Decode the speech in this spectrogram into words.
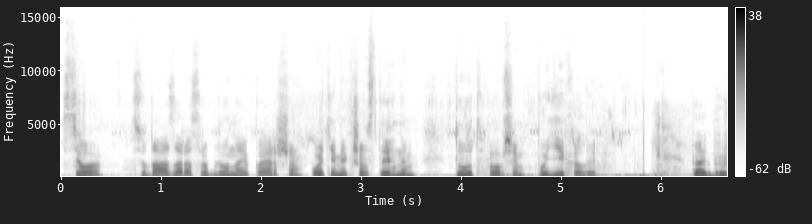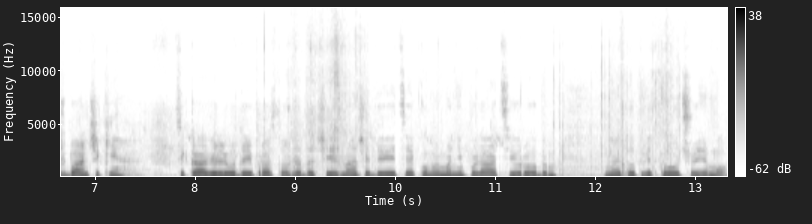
Все, сюди зараз роблю найперше, потім, якщо встигнемо, тут, в общем, поїхали. Так, дружбанчики, цікаві люди і просто глядачі. Значить, дивіться, яку ми маніпуляцію робимо. Ми тут відкручуємо.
